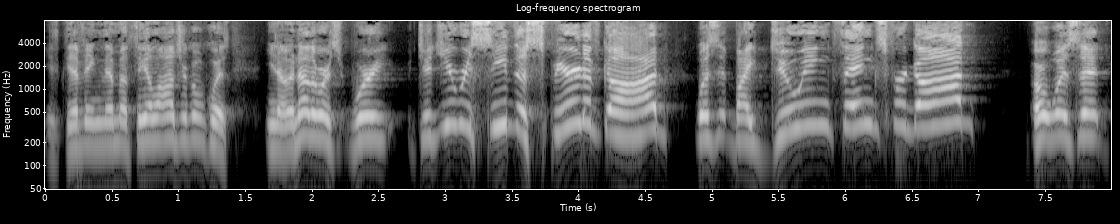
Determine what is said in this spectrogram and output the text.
He's giving them a theological quiz. You know, in other words, were, did you receive the Spirit of God? Was it by doing things for God? Or was it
